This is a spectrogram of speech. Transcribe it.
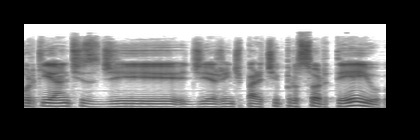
porque antes de, de a gente partir para o sorteio,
